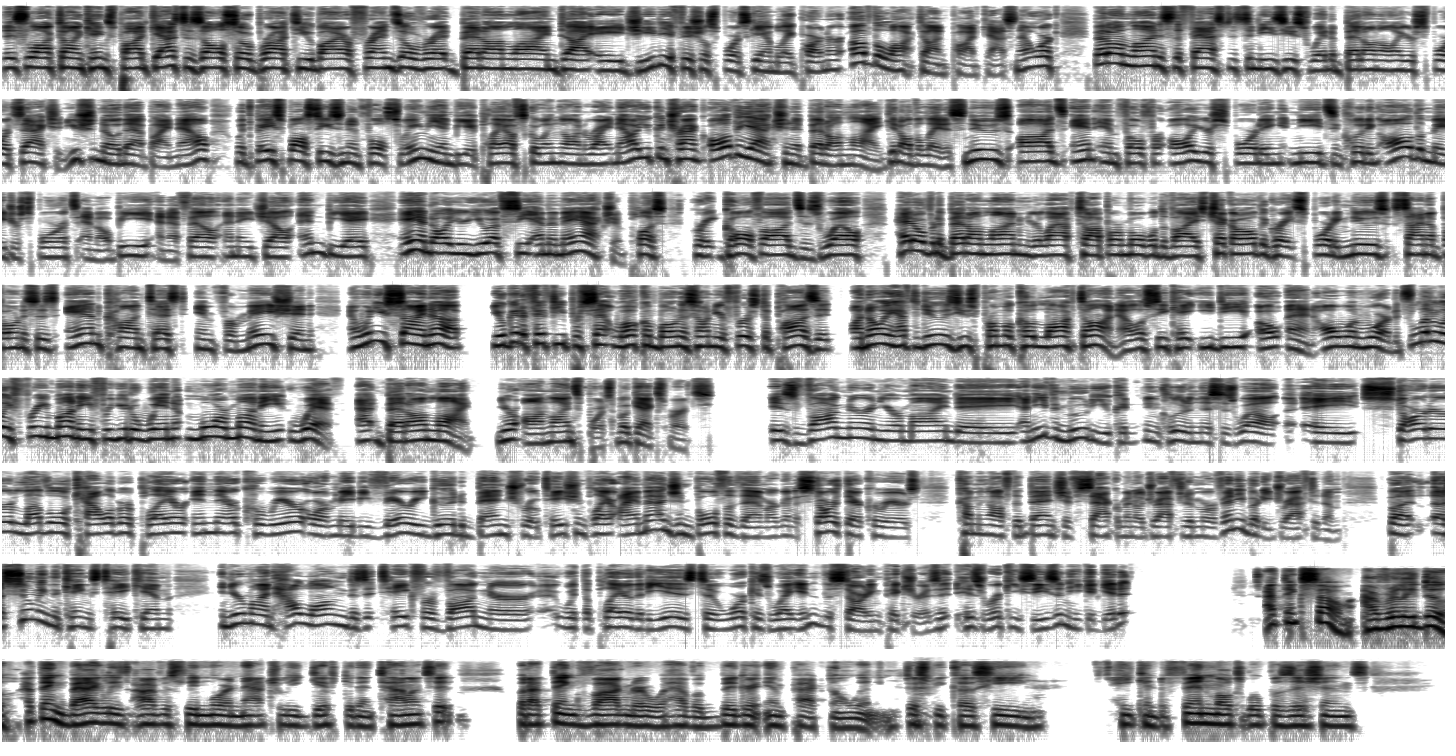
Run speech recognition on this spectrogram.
This Locked On Kings podcast is also brought to you by our friends over at betonline.ag, the official sports gambling partner of the Locked On Podcast Network. BetOnline is the fastest and easiest way to bet on all your sports action. You should know that by now. With baseball season in full swing, the NBA playoffs going on right now, you can track all the action at BetOnline. Get all the latest news, odds, and info for all your sporting needs, including all the major sports MLB, NFL, NHL, NBA, and all your UFC MMA action, plus great golf odds as well. Head over to BetOnline on your laptop or mobile device. Check out all the great sporting news, sign up bonuses, and contest information. And when you sign up, You'll get a 50% welcome bonus on your first deposit. And all you have to do is use promo code LOCKED ON, L O C K E D O N, all one word. It's literally free money for you to win more money with at Bet Online, your online sportsbook experts. Is Wagner in your mind a, and even Moody, you could include in this as well, a starter level caliber player in their career or maybe very good bench rotation player? I imagine both of them are going to start their careers coming off the bench if Sacramento drafted him or if anybody drafted him. But assuming the Kings take him, in your mind, how long does it take for Wagner, with the player that he is, to work his way into the starting picture? Is it his rookie season? He could get it? I think so. I really do. I think Bagley's obviously more naturally gifted and talented, but I think Wagner will have a bigger impact on winning just because he mm. he can defend multiple positions.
